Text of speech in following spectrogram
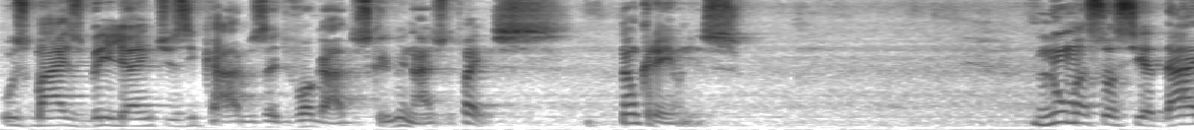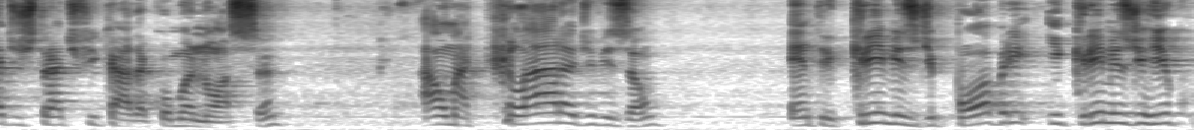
os mais brilhantes e caros advogados criminais do país. Não creiam nisso. Numa sociedade estratificada como a nossa, há uma clara divisão entre crimes de pobre e crimes de rico.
